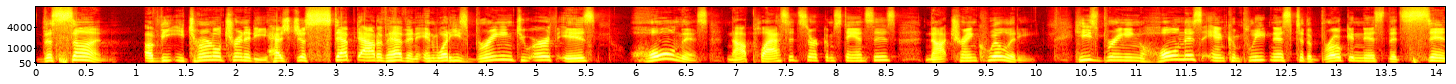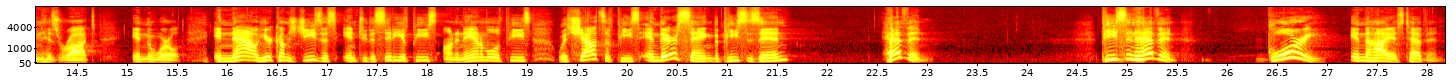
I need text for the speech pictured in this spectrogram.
The Son of the eternal Trinity has just stepped out of heaven, and what he's bringing to earth is wholeness, not placid circumstances, not tranquility. He's bringing wholeness and completeness to the brokenness that sin has wrought in the world. And now here comes Jesus into the city of peace on an animal of peace with shouts of peace, and they're saying the peace is in heaven. Peace in heaven. Glory in the highest heaven.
